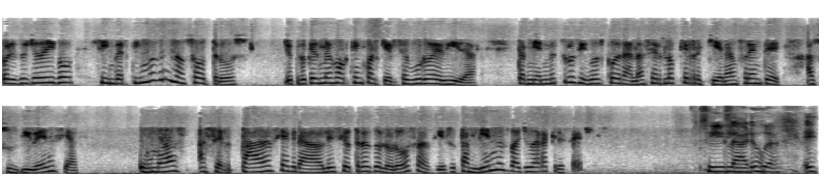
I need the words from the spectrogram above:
Por eso yo digo, si invertimos en nosotros, yo creo que es mejor que en cualquier seguro de vida. También nuestros hijos podrán hacer lo que requieran frente a sus vivencias, unas acertadas y agradables y otras dolorosas, y eso también nos va a ayudar a crecer. Sí, claro. Eh,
